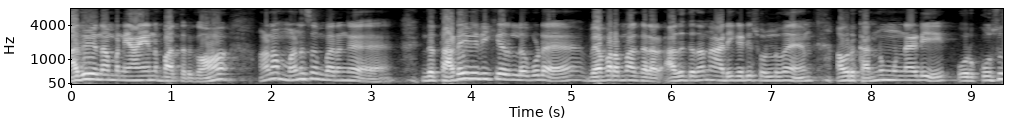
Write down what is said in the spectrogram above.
அது நம்ம நியாயம்னு பார்த்துருக்கோம். ஆனால் மனுஷன் பாருங்க இந்த தடை விதிக்கிறதுல கூட விவரமாக இருக்கிறார் அதுக்கு தான் நான் அடிக்கடி சொல்லுவேன். அவர் கண்ணு முன்னாடி ஒரு கொசு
